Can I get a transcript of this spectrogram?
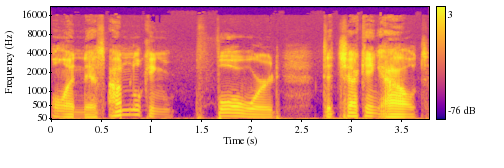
on this. I'm looking forward to checking out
